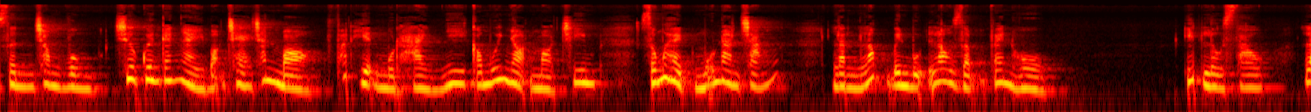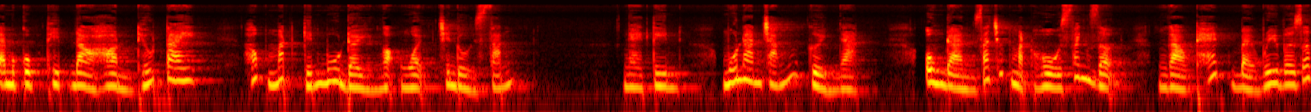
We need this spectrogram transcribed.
Dân trong vùng chưa quên cái ngày bọn trẻ chăn bò phát hiện một hài nhi có mũi nhọn mỏ chim, giống hệt mũ nan trắng, lăn lóc bên bụi lau rậm ven hồ. Ít lâu sau, lại một cục thịt đỏ hòn thiếu tay, hốc mắt kiến bu đầy ngọ nguậy trên đồi sắn. Nghe tin, mũ nan trắng cười nhạt, ôm đàn ra trước mặt hồ xanh rợn, gào thét bài Rivers of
